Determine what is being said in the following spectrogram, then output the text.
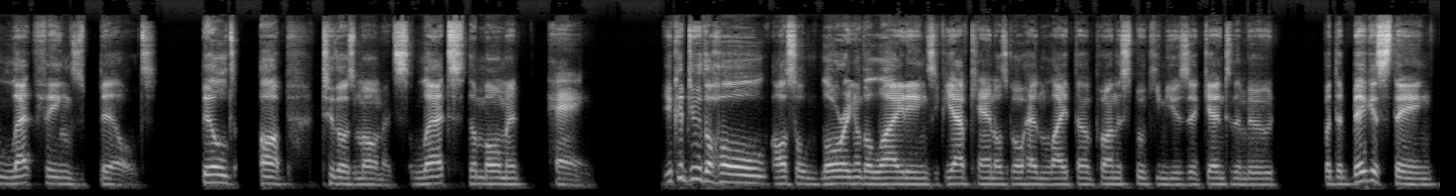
let things build, build up to those moments. Let the moment hang. You could do the whole also lowering of the lightings. If you have candles, go ahead and light them, put on the spooky music, get into the mood. But the biggest thing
